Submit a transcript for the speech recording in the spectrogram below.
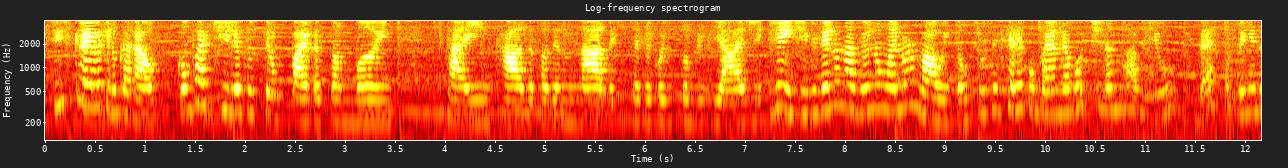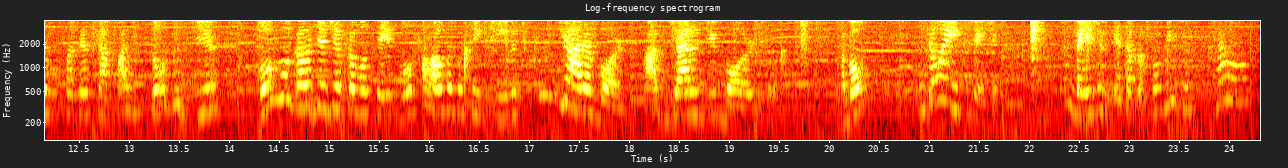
Se inscreva aqui no canal. Compartilha pro seu pai, pra sua mãe tá aí em casa fazendo nada, que quer ver coisas sobre viagem. Gente, viver no navio não é normal, então se vocês querem acompanhar minha rotina no navio, dessa vez eu vou fazer assim, ó, quase todo dia. Vou vlogar o dia a dia pra vocês, vou falar o que eu tô sentindo, tipo um diário a bordo, sabe? Diário de bordo, tá bom? Então é isso, gente. Um beijo e até o próximo vídeo. Tchau!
